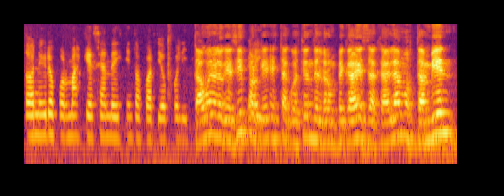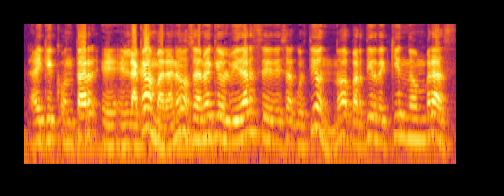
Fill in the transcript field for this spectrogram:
todos negros por más que sean de distintos partidos políticos. Está bueno lo que decís porque esta cuestión del rompecabezas que hablamos también hay que contar eh, en la Cámara, ¿no? O sea, no hay que olvidarse de esa cuestión, ¿no? A partir de quién nombrás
